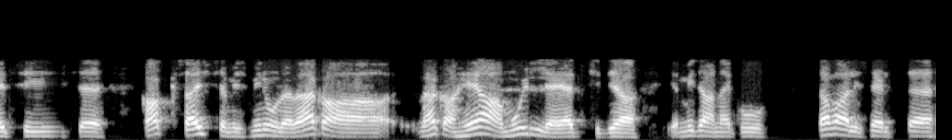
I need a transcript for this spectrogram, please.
et siis eh, kaks asja, mis minule väga-väga hea mulje jätsid ja, ja mida nagu tavaliselt, eh,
